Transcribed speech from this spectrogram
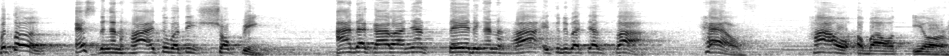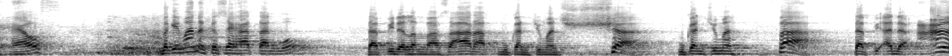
Betul. S dengan H itu berarti shopping. Ada kalanya T dengan H itu dibaca tha health. How about your health? Bagaimana kesehatanmu? Tapi dalam bahasa Arab bukan cuma sya bukan cuma tha tapi ada a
